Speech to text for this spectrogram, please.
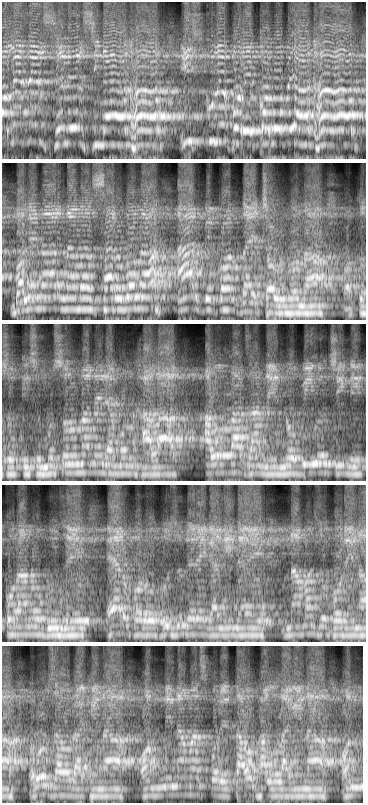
কলেজের ছেলের সিনা আঘাত, স্কুলে পড়ে কলবে আঘাত। বলেন আর নামাজ সারব না, আর বেপর্দায় চলবো না। অথচ কিছু মুসলমানের এমন হালাত আল্লাহ জানে, নবীও চিনে, কোরআনও বুঝে। এরপরও হুজুরের গালি দেয়, নামাজও পড়ে না, রোজাও রাখে না, অন্য নামাজ পড়ে তাও ভালো লাগে না, অন্য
